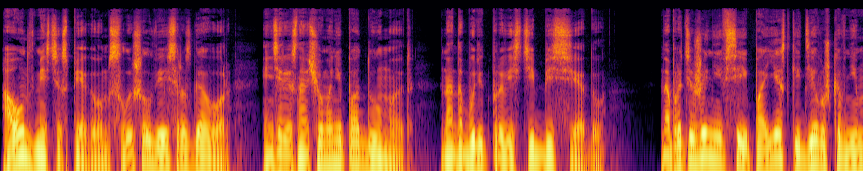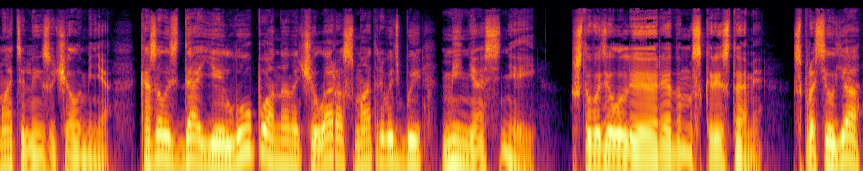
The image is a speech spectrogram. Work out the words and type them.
А он вместе с Пеговым слышал весь разговор — Интересно, о чем они подумают? Надо будет провести беседу. На протяжении всей поездки девушка внимательно изучала меня. Казалось, дай ей лупу, она начала рассматривать бы меня с ней. «Что вы делали рядом с крестами?» — спросил я,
